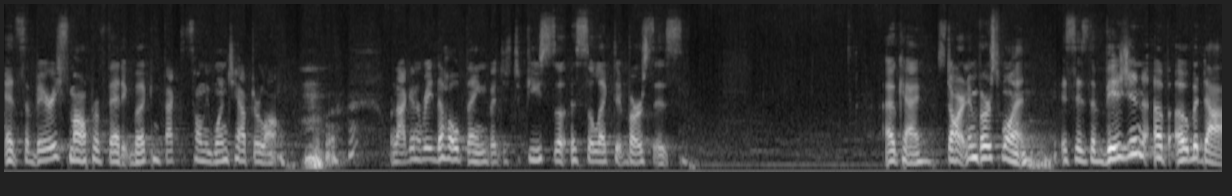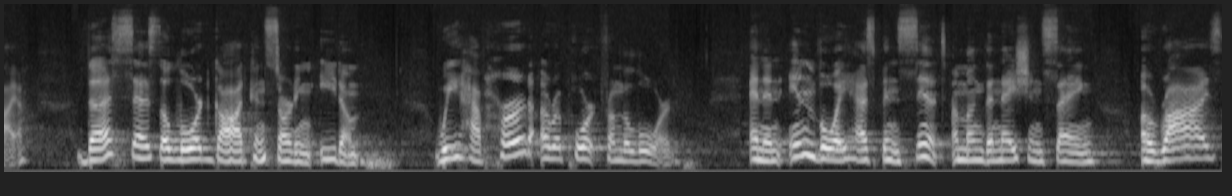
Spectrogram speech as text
It's a very small prophetic book. In fact, it's only one chapter long. We're not going to read the whole thing, but just a few selected verses. Okay, starting in verse 1. It says, The vision of Obadiah. Thus says the Lord God concerning Edom We have heard a report from the Lord, and an envoy has been sent among the nations, saying, Arise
